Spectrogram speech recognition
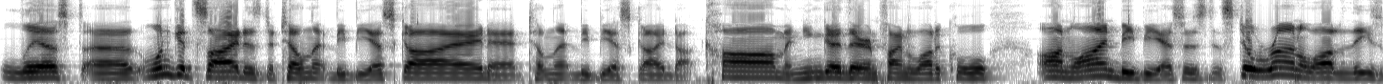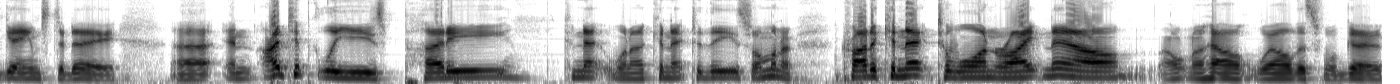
list. Uh, one good site is the Telnet BBS Guide at telnetbbsguide.com, and you can go there and find a lot of cool online BBSs that still run a lot of these games today. Uh, and I typically use PuTTY connect when I connect to these. So I'm going to try to connect to one right now. I don't know how well this will go,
